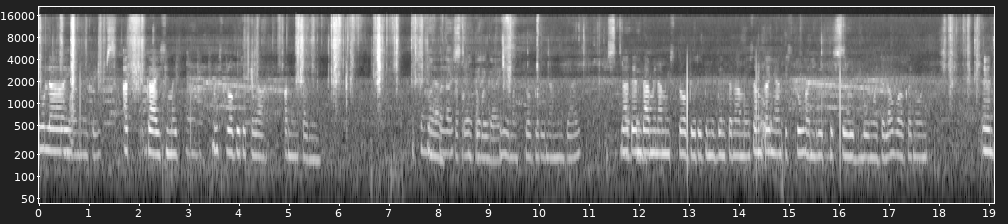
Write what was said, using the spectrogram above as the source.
gulay. Ano, grapes. At guys, may, may strawberry pala kaming tanim. Ito nga pala, strawberry guys. Yun ang strawberry namin guys. Dati ang dami naming strawberry, binibenta namin. Isang ganyan is 250 with bunga, dalawa, ganun. And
